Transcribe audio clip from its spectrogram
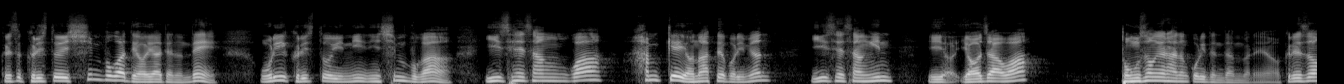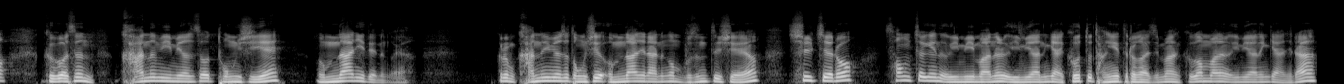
그래서 그리스도의 신부가 되어야 되는데 우리 그리스도인인 신부가 이 세상과 함께 연합해 버리면 이 세상인 이 여자와 동성애를 하는 꼴이 된단 말이에요. 그래서 그것은 간음이면서 동시에 음란이 되는 거야. 그럼 간음이면서 동시에 음란이라는 건 무슨 뜻이에요? 실제로 성적인 의미만을 의미하는 게 아니 그것도 당연히 들어가지만 그것만을 의미하는 게 아니라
